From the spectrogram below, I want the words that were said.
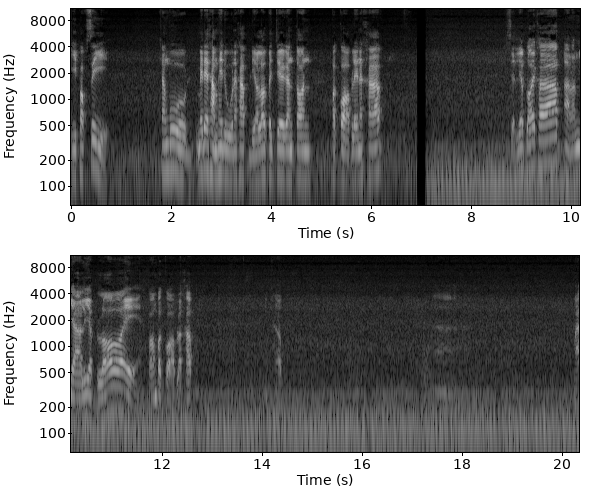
อีพ็อกซี่ช่างบูไม่ได้ทำให้ดูนะครับ เดี๋ยวเราไปเจอกันตอนประกอบเลยนะครับ เสร็จเรียบร้อยครับอาบน้ำยาเรียบร้อย พร้อมประกอบแล้วครับครับมา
